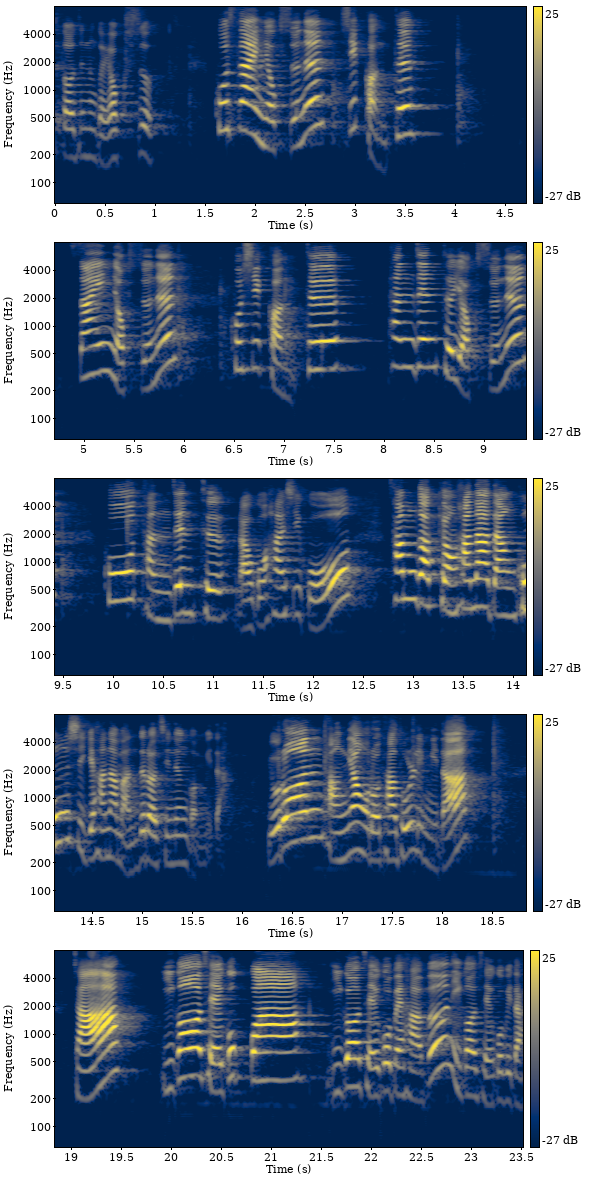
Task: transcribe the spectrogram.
써주는 거예요. 역수. 코사인 역수는 시컨트, 사인 역수는 코시컨트, 탄젠트 역수는 코탄젠트라고 하시고 삼각형 하나당 공식이 하나 만들어지는 겁니다. 이런 방향으로 다 돌립니다. 자, 이거 제곱과 이거 제곱의 합은 이거 제곱이다.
